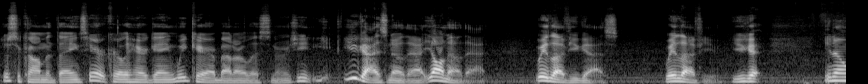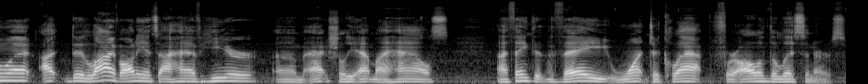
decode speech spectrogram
just the common things here at Curly Hair Gang. We care about our listeners. You you guys know that. Y'all know that. We love you guys. We love you. You get. You know what? I, the live audience I have here, um, actually at my house, I think that they want to clap for all of the listeners.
